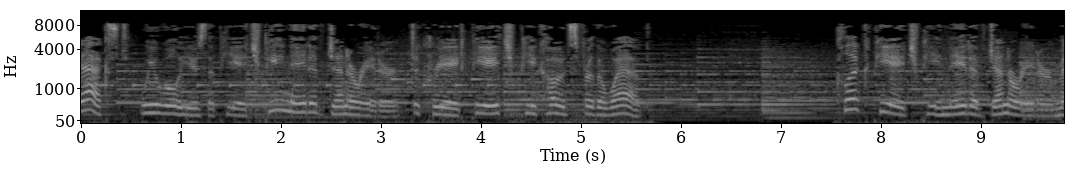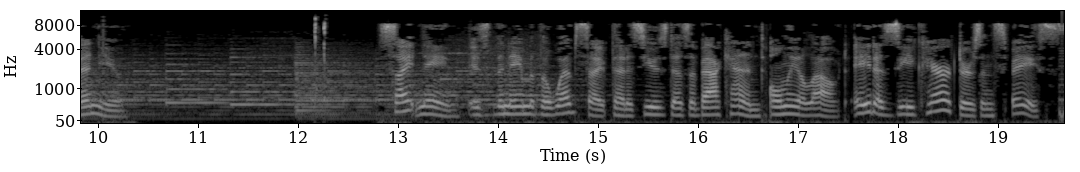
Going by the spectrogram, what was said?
Next, we will use the PHP native generator to create PHP codes for the web. Click PHP native generator menu. Site name is the name of the website that is used as a backend, only allowed A to Z characters and space.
